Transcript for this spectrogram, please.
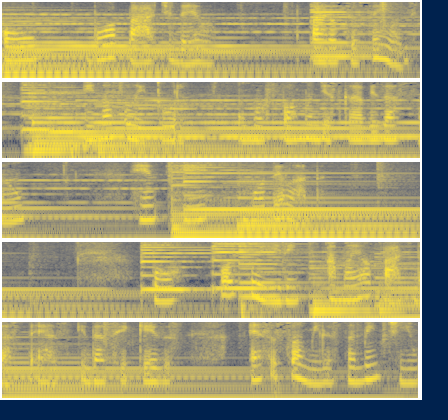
ou boa parte dela para os seus senhores. Em nossa leitura, uma forma de escravização remodelada. Por possuírem essas famílias também tinham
